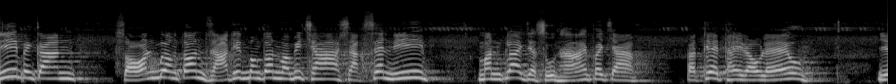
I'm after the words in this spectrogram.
นี่เป็นการสอนเบื้องต้นสาธิตเบื้องต้นว่าวิชาสักเส้นนี้ มันใกล้จะสูญหายไปจากประเทศไทยเราแล้วย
